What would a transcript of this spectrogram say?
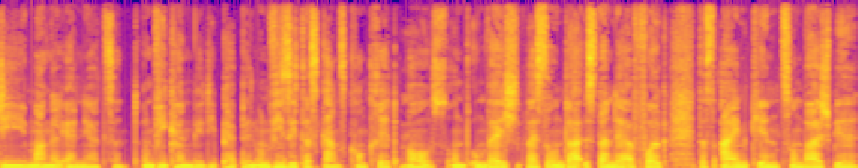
die mangelernährt sind. Und wie können wir die peppeln? Und wie sieht das ganz konkret mhm. aus? Und um welch, weißt du, und da ist dann der Erfolg, dass ein Kind zum Beispiel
